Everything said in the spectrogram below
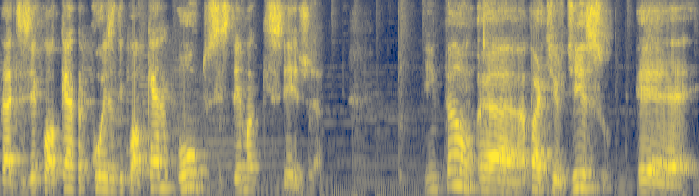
para dizer qualquer coisa de qualquer outro sistema que seja. Então, é, a partir disso, é,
